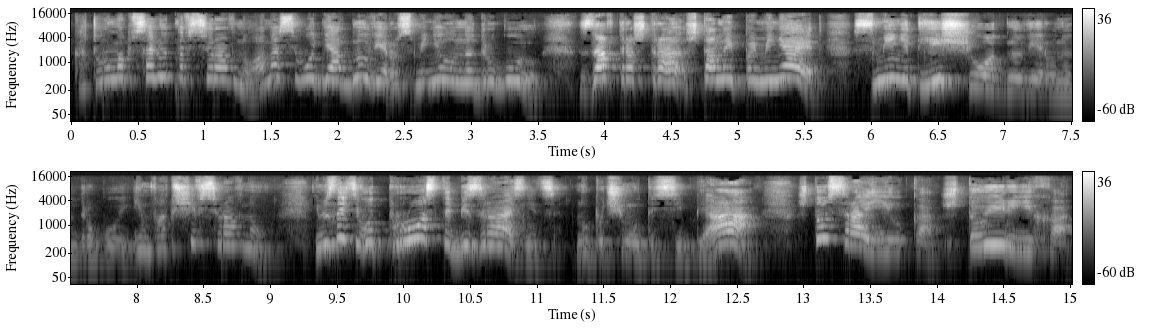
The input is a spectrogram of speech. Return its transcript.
которым абсолютно все равно. Она сегодня одну веру сменила на другую. Завтра штаны поменяет, сменит еще одну веру на другую. Им вообще все равно. И вы знаете, вот просто без разницы. Ну почему-то себя, что Сраилка, что Ириха,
